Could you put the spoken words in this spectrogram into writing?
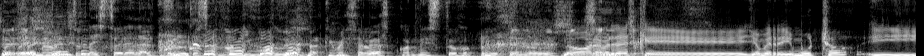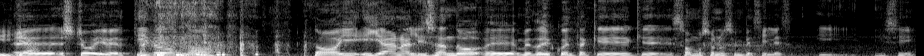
Güey, me aventé una historia de alcohólicos anónimos, güey, para que me salgas con esto. nos- No, la verdad es que yo me reí mucho y ya. eh, estuvo divertido, no. No, y, y ya analizando, eh, me doy cuenta que, que somos unos imbéciles y, y sí.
